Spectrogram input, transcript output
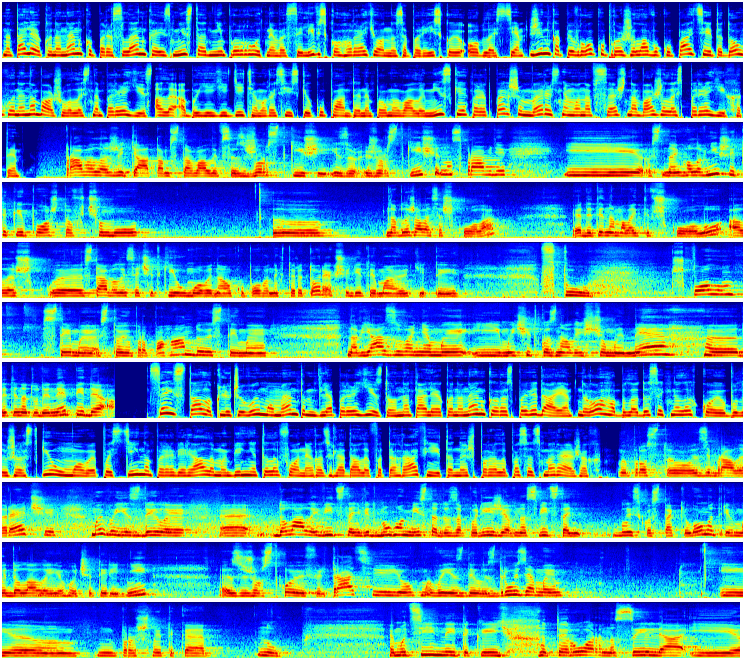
Наталія Кононенко переселенка із міста Дніпрорудне Василівського району Запорізької області. Жінка півроку прожила в окупації та довго не наважувалась на переїзд. Але аби її дітям російські окупанти не промивали мізки, перед першим вересням вона все ж наважилась переїхати. Правила життя там ставали все жорсткіші і жорсткіші насправді. І найголовніший такий поштовх, чому е, наближалася школа. Е, Дитина мала йти в школу, але шк- е, ставилися чіткі умови на окупованих територіях, що діти мають йти в ту школу з тими з тою пропагандою, з тими нав'язуваннями. І ми чітко знали, що ми не е, дитина туди не піде. Це й стало ключовим моментом для переїзду. Наталія Кононенко розповідає, дорога була досить нелегкою, були жорсткі умови. Постійно перевіряли мобільні телефони, розглядали фотографії та нишпорили по соцмережах. Ми просто зібрали речі. Ми виїздили, е, долали відстань від мого міста до Запоріжжя. В нас відстань близько 100 кілометрів. Ми долали його 4 дні е, з жорсткою фільтрацією. Ми виїздили з друзями і е, пройшли таке, ну, емоційний такий терор, насилля і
